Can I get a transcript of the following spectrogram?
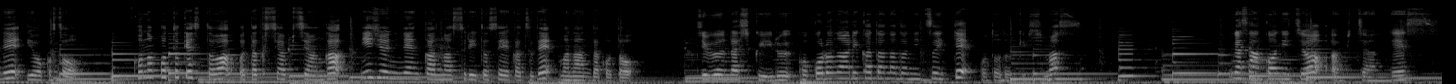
ネルへようこそ。このポッドキャストは私アピちゃんが22年間のアスリート生活で学んだこと。自分らしくいる心の在り方などについてお届けします。皆さんこんにちは。アピちゃんです。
